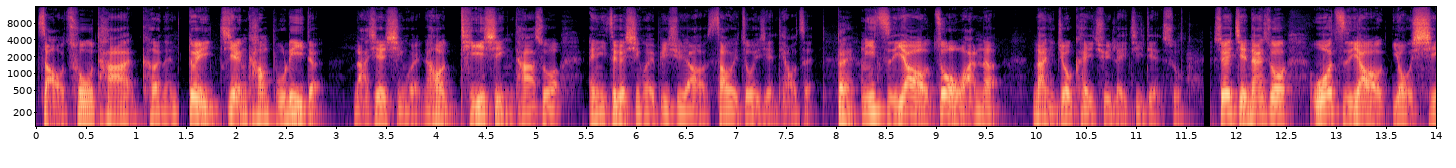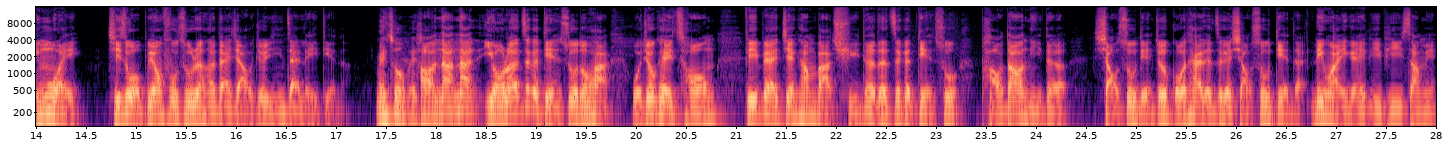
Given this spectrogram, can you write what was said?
找出他可能对健康不利的哪些行为，然后提醒他说：“哎，你这个行为必须要稍微做一点调整。对，你只要做完了，那你就可以去累积点数。所以简单说，我只要有行为，其实我不用付出任何代价，我就已经在累点了。没错没错。好，那那有了这个点数的话，我就可以从 Feedback 健康吧取得的这个点数，跑到你的小数点，就是国泰的这个小数点的另外一个 APP 上面，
